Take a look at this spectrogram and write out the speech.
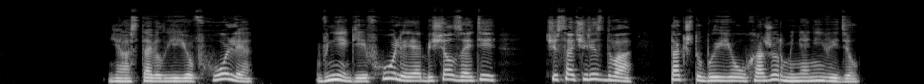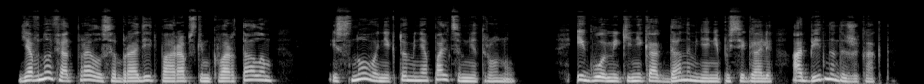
Я оставил ее в холле, в неге и в холле, и обещал зайти часа через два — так, чтобы ее ухажер меня не видел. Я вновь отправился бродить по арабским кварталам, и снова никто меня пальцем не тронул. И гомики никогда на меня не посягали, обидно даже как-то.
